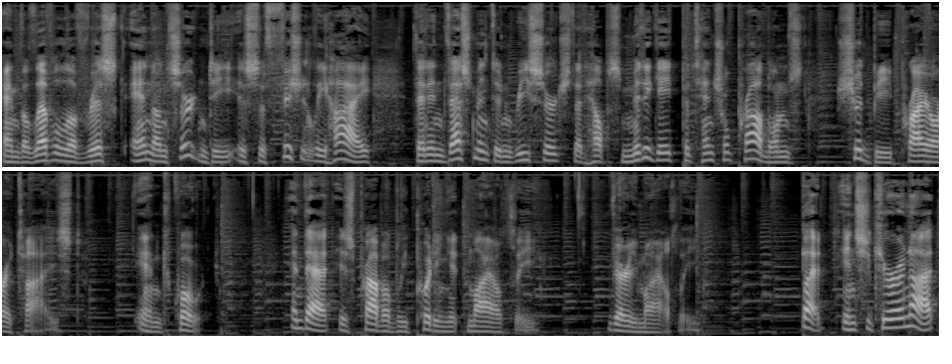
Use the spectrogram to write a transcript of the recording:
and the level of risk and uncertainty is sufficiently high that investment in research that helps mitigate potential problems should be prioritized. End quote and that is probably putting it mildly, very mildly. But, insecure or not,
